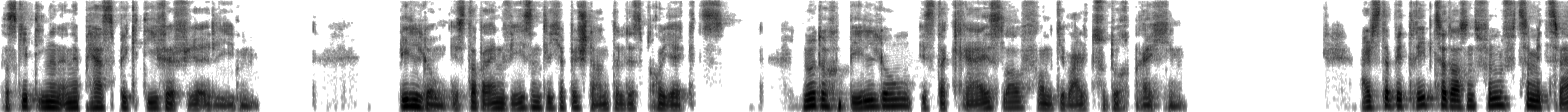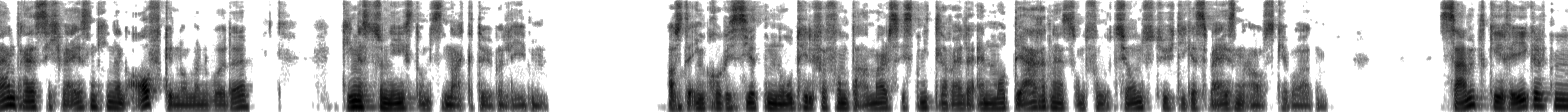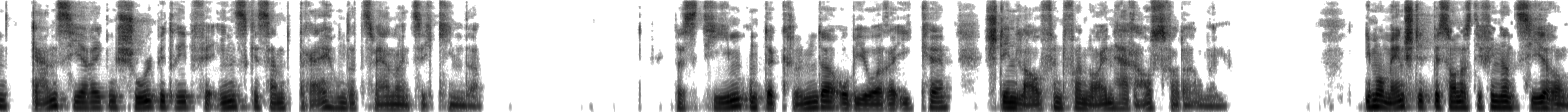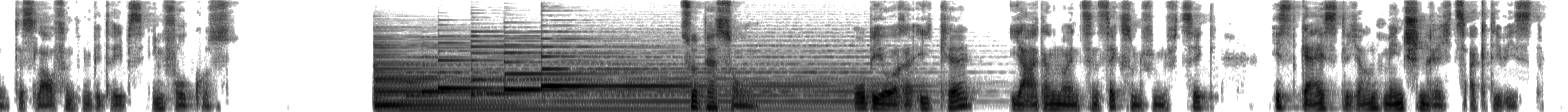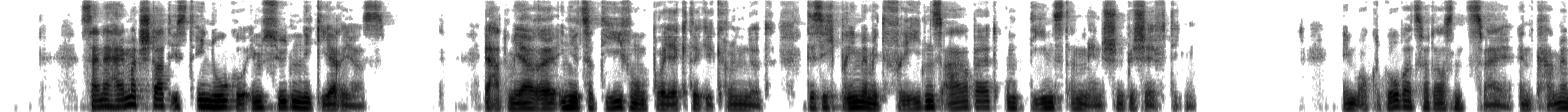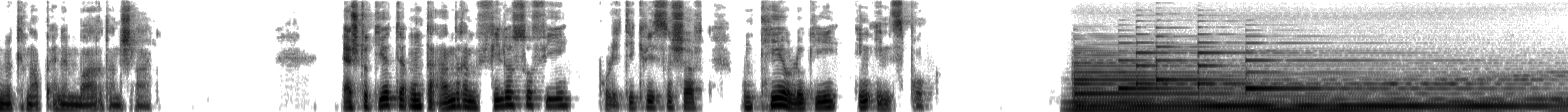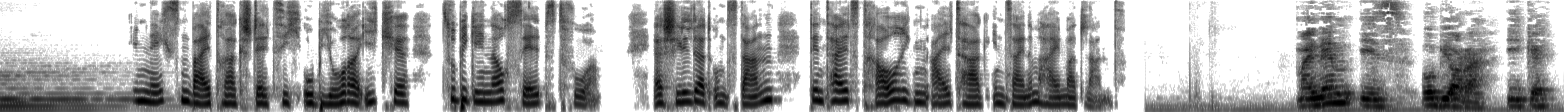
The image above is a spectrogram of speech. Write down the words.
Das gibt ihnen eine Perspektive für ihr Leben. Bildung ist dabei ein wesentlicher Bestandteil des Projekts. Nur durch Bildung ist der Kreislauf von Gewalt zu durchbrechen. Als der Betrieb 2015 mit 32 Waisenkindern aufgenommen wurde, ging es zunächst ums nackte Überleben. Aus der improvisierten Nothilfe von damals ist mittlerweile ein modernes und funktionstüchtiges Waisenhaus geworden. Samt geregelten ganzjährigen Schulbetrieb für insgesamt 392 Kinder. Das Team und der Gründer Obiora Ike stehen laufend vor neuen Herausforderungen. Im Moment steht besonders die Finanzierung des laufenden Betriebs im Fokus. Zur Person. Obiora Ike, Jahrgang 1956, ist Geistlicher und Menschenrechtsaktivist. Seine Heimatstadt ist Enugu im Süden Nigerias. Er hat mehrere Initiativen und Projekte gegründet, die sich primär mit Friedensarbeit und Dienst an Menschen beschäftigen. Im Oktober 2002 entkam er nur knapp einem Mordanschlag. Er studierte unter anderem Philosophie, Politikwissenschaft und Theologie in Innsbruck. Im nächsten Beitrag stellt sich Obiora Ike zu Beginn auch selbst vor. Er schildert uns dann den teils traurigen Alltag in seinem Heimatland. My name is Obiora Ike.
